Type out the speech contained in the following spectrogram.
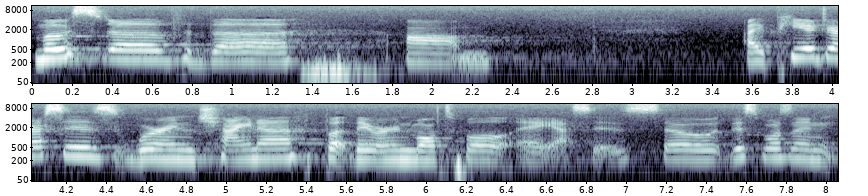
Most of the um, IP addresses were in China, but they were in multiple ASs. So this wasn't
